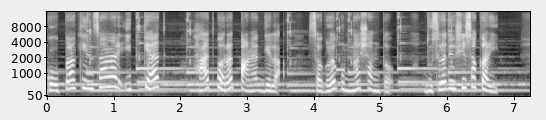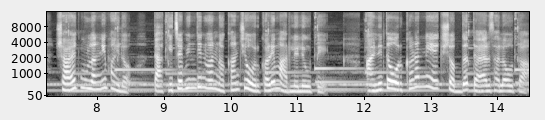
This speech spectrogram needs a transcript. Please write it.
गोपाळ किंचाळणार इतक्यात हात परत पाण्यात गेला. सगळं पुन्हा शांत. दुसऱ्या दिवशी सकाळी शाळेत मुलांनी पाहिलं. टाकीच्या भिंतींवर नखांचे ओरखडे मारलेले होते. आणि त्या ओरखडांनी एक शब्द तयार झाला होता.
